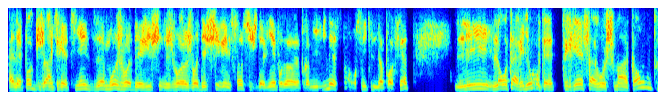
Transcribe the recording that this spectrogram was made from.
À l'époque, Jean Chrétien disait Moi, je vais, déricher- je vais, déchirer ça si je deviens pre- premier ministre. On sait qu'il l'a pas fait. L'Ontario était très farouchement contre.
